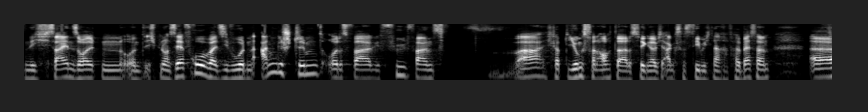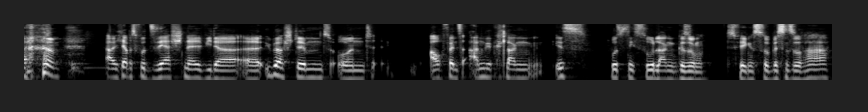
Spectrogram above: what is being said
nicht sein sollten. Und ich bin auch sehr froh, weil sie wurden angestimmt. Und es war gefühlt waren es war, ich glaube, die Jungs waren auch da, deswegen habe ich Angst, dass die mich nachher verbessern. Ähm, aber ich glaube, es wurde sehr schnell wieder äh, überstimmt. Und auch wenn es angeklungen ist, wurde es nicht so lang gesungen. Deswegen ist es so ein bisschen so, ha,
